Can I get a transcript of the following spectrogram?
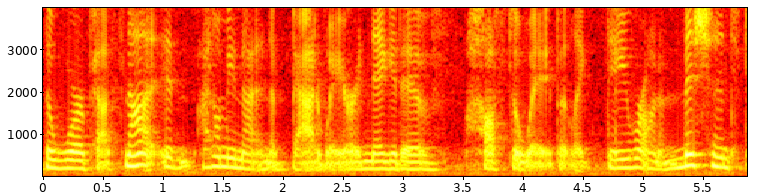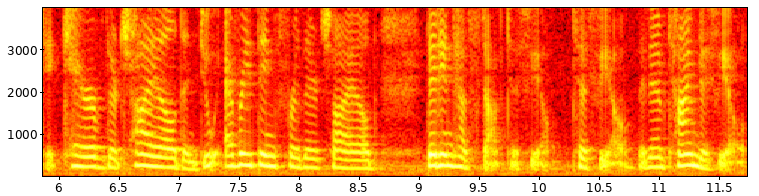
the warpath. Not in, i don't mean that in a bad way or a negative hostile way but like they were on a mission to take care of their child and do everything for their child. They didn't have stop to feel to feel. They didn't have time to feel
